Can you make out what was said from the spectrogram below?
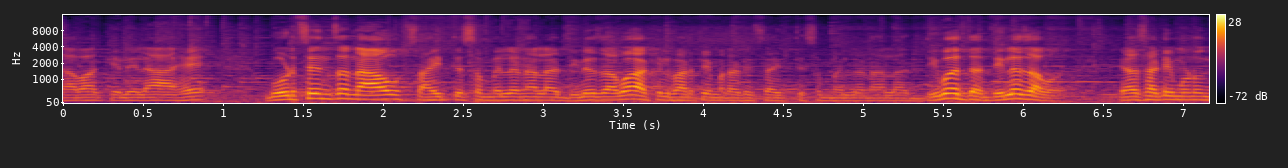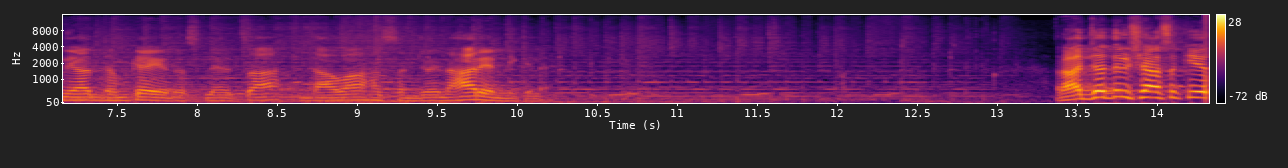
दावा केलेला आहे. गोडसेंचं नाव साहित्य संमेलनाला दिलं जावं. अखिल भारतीय मराठी साहित्य संमेलनाला दिवं दिलं जावं. यासाठी म्हणून यात धमक्या येत असल्याचा दावा हा संजय नहार यांनी केला राज्यातील शासकीय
